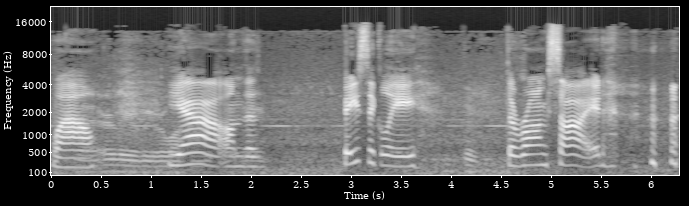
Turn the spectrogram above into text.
Wow. Yeah, we Yeah, on the, basically The- the wrong side.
